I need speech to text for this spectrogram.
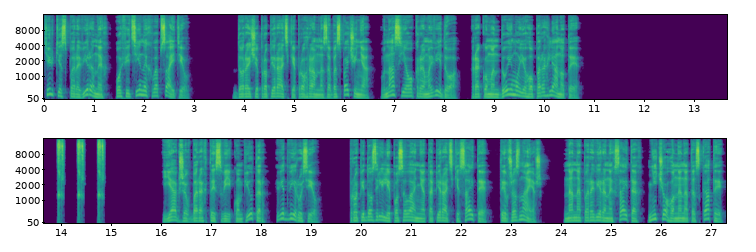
тільки з перевірених офіційних вебсайтів. До речі, про піратське програмне забезпечення в нас є окреме відео. Рекомендуємо його переглянути. Як же вберегти свій комп'ютер від вірусів? Про підозрілі посилання та піратські сайти ти вже знаєш. На неперевірених сайтах нічого не натискати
